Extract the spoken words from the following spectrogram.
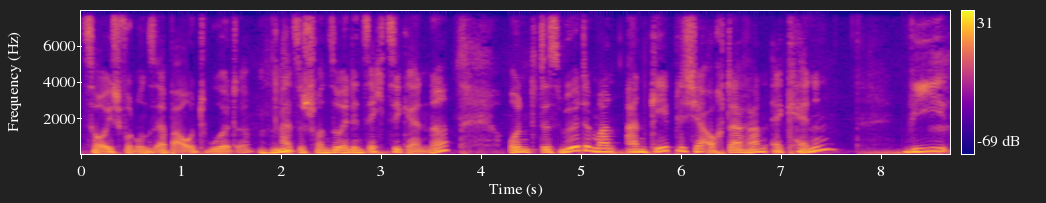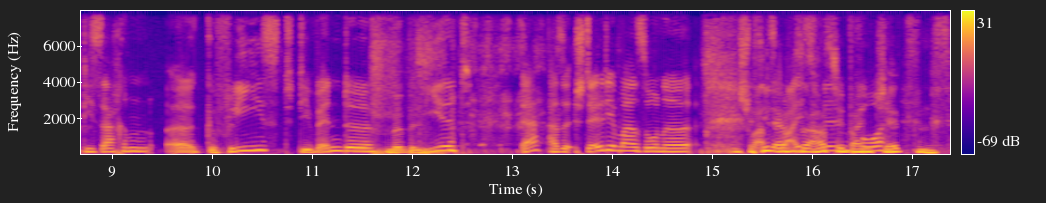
Zeug von uns erbaut wurde. Also schon so in den 60ern, ne? Und das würde man angeblich ja auch daran erkennen, wie die Sachen äh, gefliest, die Wände möbliert. ja, also stell dir mal so eine einen Es sieht einfach so aus wie Schwarz-Weiß-Film bei den. Jetsons.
